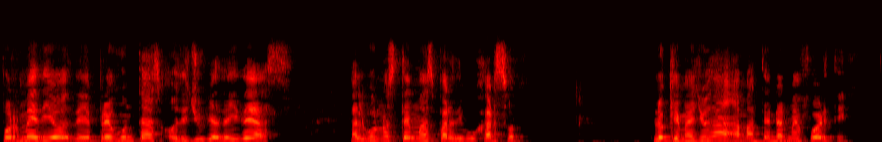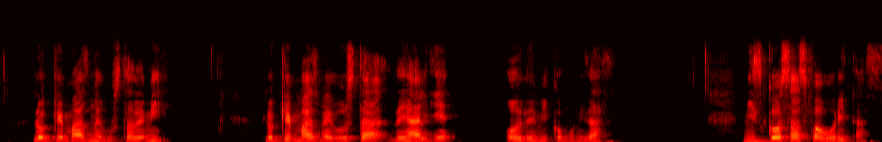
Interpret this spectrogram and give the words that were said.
por medio de preguntas o de lluvia de ideas. Algunos temas para dibujar son lo que me ayuda a mantenerme fuerte, lo que más me gusta de mí, lo que más me gusta de alguien o de mi comunidad. Mis cosas favoritas.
